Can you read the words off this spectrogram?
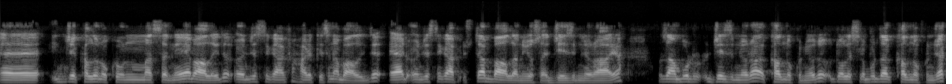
e, ince kalın okunması neye bağlıydı? Öncesindeki harfin harekesine bağlıydı. Eğer öncesindeki harf üstten bağlanıyorsa cezimli ra'ya o zaman bu cezimli ra kalın okunuyordu. Dolayısıyla burada kalın okunacak.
